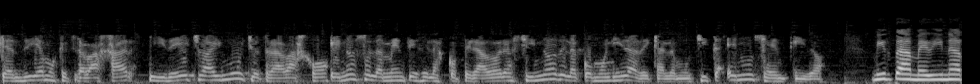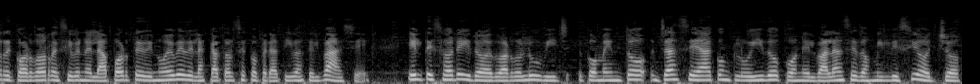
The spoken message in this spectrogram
tendríamos que trabajar y de hecho hay mucho trabajo que no solamente es de las cooperadoras, sino de la comunidad de Calamuchita en un sentido. Mirta Medina recordó reciben el aporte de nueve de las 14 cooperativas del Valle. El tesorero Eduardo Lubich comentó ya se ha concluido con el balance 2018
